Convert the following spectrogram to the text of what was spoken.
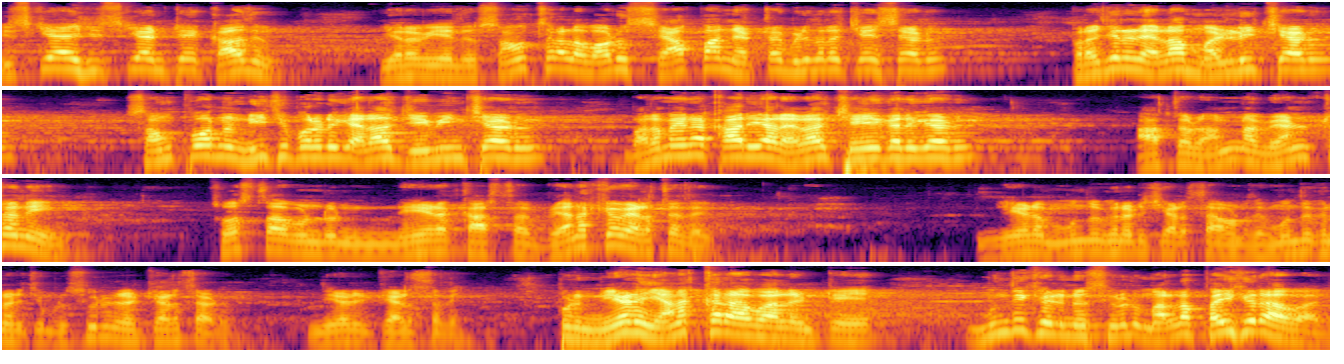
ఇస్కియా హిస్కియా అంటే కాదు ఇరవై ఐదు సంవత్సరాల వాడు శాపాన్ని ఎట్లా విడుదల చేశాడు? ప్రజలను ఎలా మళ్ళించాడు సంపూర్ణ నీతిపరుడిగా ఎలా జీవించాడు? బలమైన కార్యాలు ఎలా చేయగలిగాడు? అతడు అన్న వెంటనే చూస్తూ ఉండు నీడ కాస్త వెనక్కి వెళుతుంది. నీడ ముందుకు నడిచి వెళతా ఉండదు ముందుకు నడిచి ఇప్పుడు సూర్యుడు అటు వెళ్తాడు నీడ ఇటు వెళుతుంది. ఇప్పుడు నీడ వెనక్కి రావాలంటే ముందుకెళ్ళిన సూర్యుడు మళ్ళీ పైకి రావాలి.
